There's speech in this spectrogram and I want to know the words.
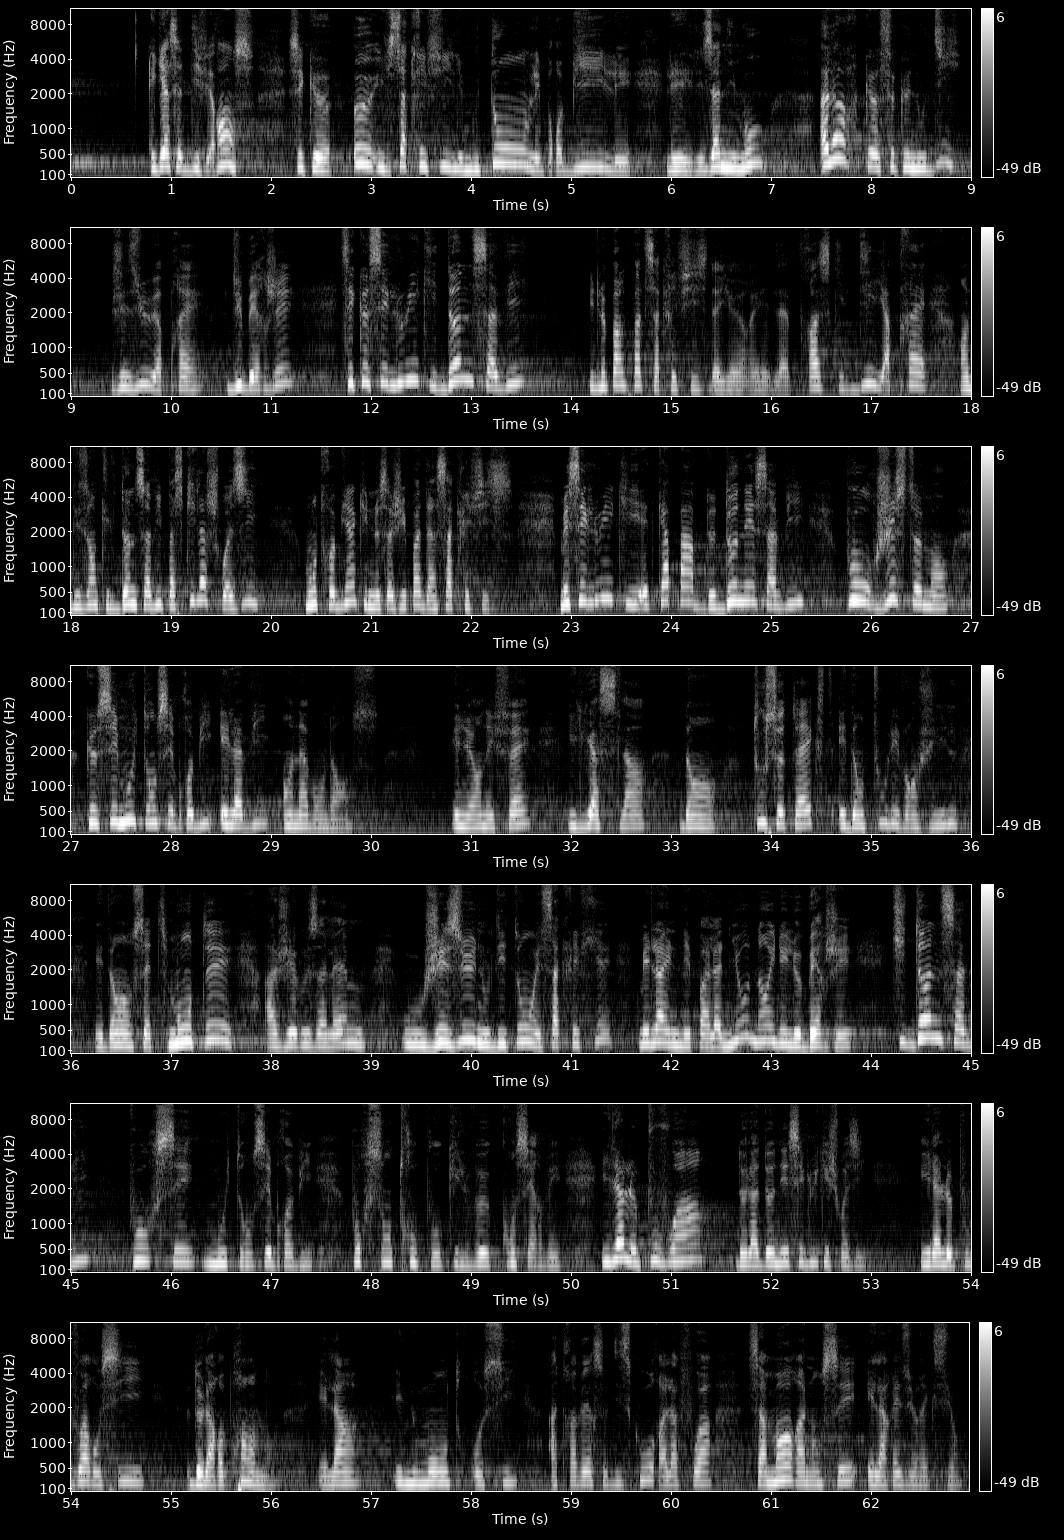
il y a cette différence, c'est que eux, ils sacrifient les moutons, les brebis, les, les animaux, alors que ce que nous dit Jésus après du berger, c'est que c'est lui qui donne sa vie il ne parle pas de sacrifice d'ailleurs, et la phrase qu'il dit après en disant qu'il donne sa vie parce qu'il a choisi montre bien qu'il ne s'agit pas d'un sacrifice. Mais c'est lui qui est capable de donner sa vie pour justement que ses moutons, ses brebis aient la vie en abondance. Et en effet, il y a cela dans tout ce texte et dans tout l'évangile et dans cette montée à Jérusalem où Jésus, nous dit-on, est sacrifié. Mais là, il n'est pas l'agneau, non, il est le berger qui donne sa vie pour ses moutons, ses brebis, pour son troupeau qu'il veut conserver. Il a le pouvoir de la donner, c'est lui qui choisit. Il a le pouvoir aussi de la reprendre. Et là, il nous montre aussi, à travers ce discours, à la fois sa mort annoncée et la résurrection.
